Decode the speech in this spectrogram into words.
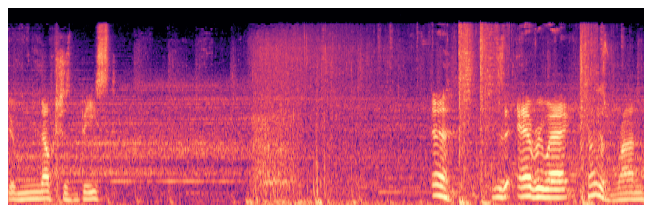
You obnoxious beast. Ugh. Is everywhere. Can I just run?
